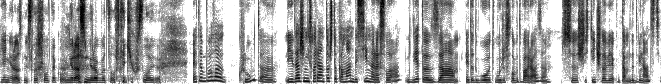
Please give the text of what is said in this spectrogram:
Я ни разу не слышала такого, ни разу разу не работала в таких условиях. Это было круто. И даже несмотря на то, что команда сильно росла, где-то за этот год выросла в два раза, с 6 человек там до 12.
